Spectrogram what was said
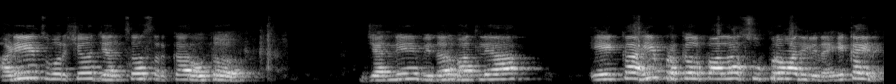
अडीच वर्ष ज्यांचं सरकार होतं ज्यांनी विदर्भातल्या एकाही प्रकल्पाला सुप्रमा दिली नाही एकाही नाही.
